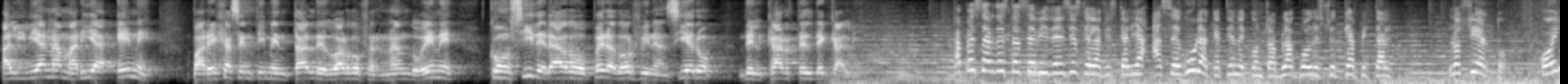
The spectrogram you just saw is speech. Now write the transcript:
a Liliana María N., pareja sentimental de Eduardo Fernando N., considerado operador financiero del cártel de Cali. A pesar de estas evidencias que la Fiscalía asegura que tiene contra Black Wall Street Capital, lo cierto, hoy,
